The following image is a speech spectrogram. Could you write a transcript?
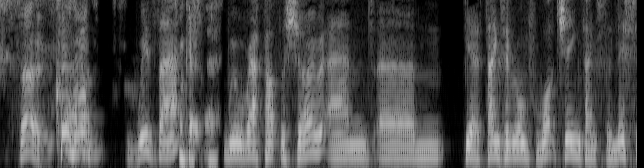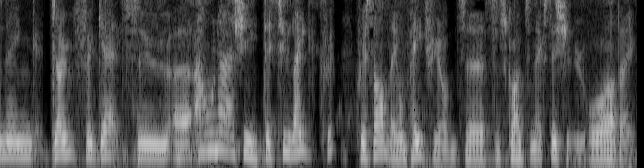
So, Cool. um, with that, Okay. we'll wrap up the show. And um, yeah, thanks everyone for watching. Thanks for listening. Don't forget to. Uh, oh no, actually, they're too late, Chris, aren't they, on Patreon to subscribe to next issue, or are they?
